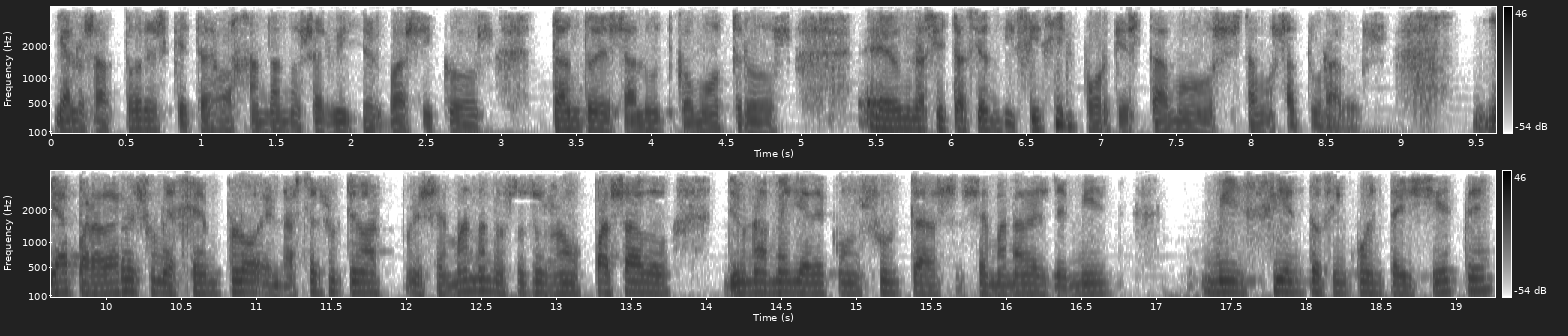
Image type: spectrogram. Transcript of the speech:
y a los actores que trabajan dando servicios básicos, tanto de salud como otros, una situación difícil porque estamos, estamos saturados. Ya para darles un ejemplo, en las tres últimas semanas nosotros hemos pasado de una media de consultas semanales de mil 1.157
